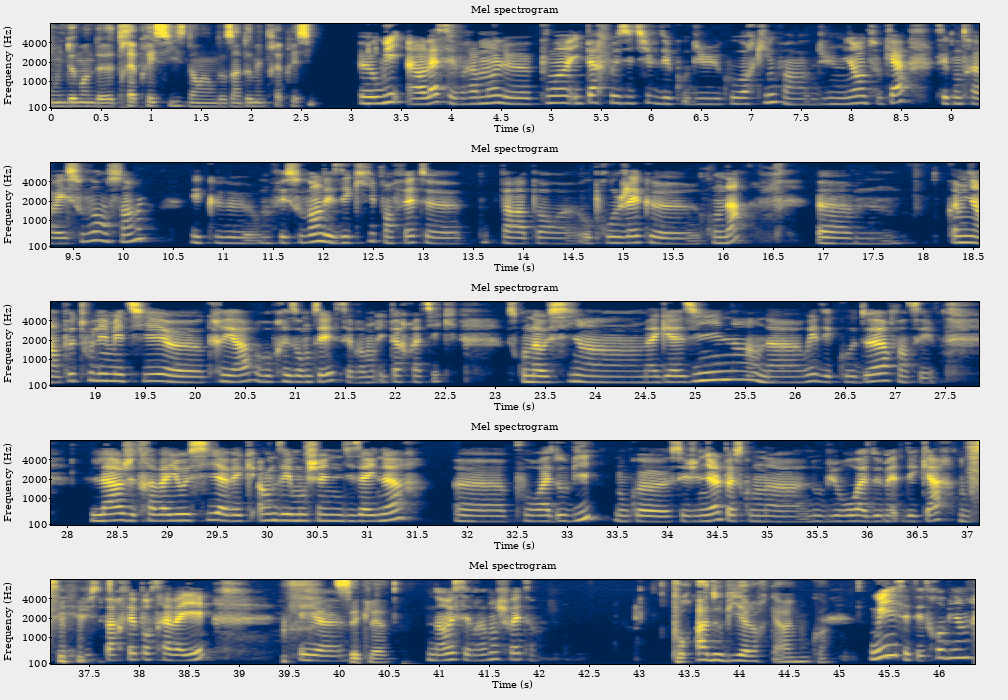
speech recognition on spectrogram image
ont une demande très précise dans, un domaine très précis? Euh, oui, alors là c'est vraiment le point hyper positif du, coworking, enfin du mien en tout cas, c'est qu'on travaille souvent ensemble et que on fait souvent des équipes en fait euh, par rapport euh, au projet qu'on a. comme il y a un peu tous les métiers créa représentés, c'est vraiment hyper pratique. Parce qu'on a aussi un magazine, on a oui des codeurs, enfin c'est là j'ai travaillé aussi avec un des motion designers euh, pour Adobe. Donc euh, c'est génial parce qu'on a nos bureaux à deux mètres d'écart, donc c'est juste parfait pour travailler. Euh, c'est clair. Non mais c'est vraiment chouette. Pour Adobe alors carrément quoi. Oui, c'était trop bien.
